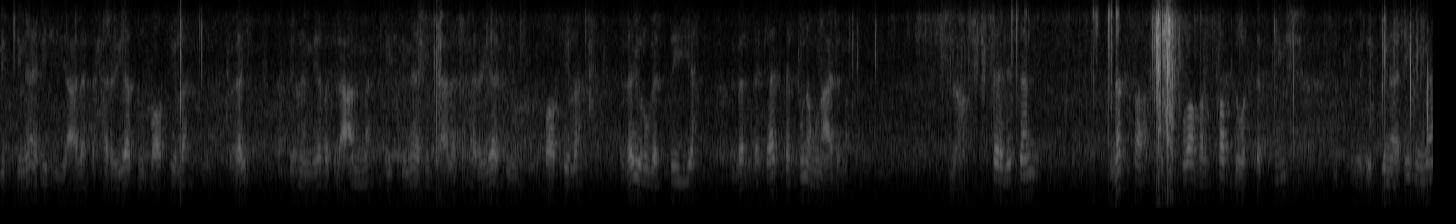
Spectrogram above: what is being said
لاجتنائه على تحريات باطلة غير إذن النيابة العامة لاجتنائه على تحريات باطلة غير جدية بل تكاد تكون منعدمة. نعم. ثالثا ندفع ببطلان القبض والتفتيش لاجتنائهما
